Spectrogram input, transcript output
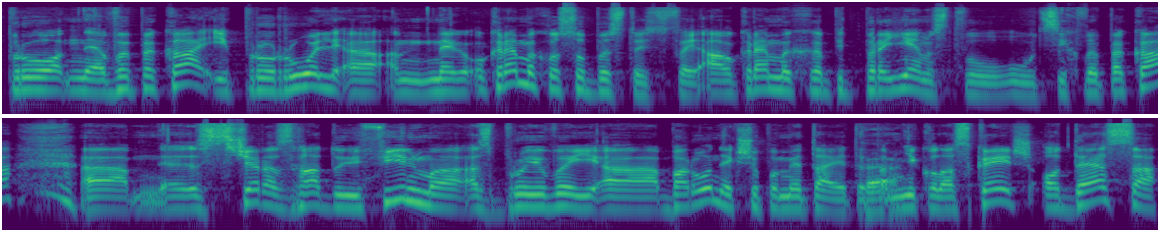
про е, ВПК і про роль е, не окремих особистостей, а окремих підприємств у цих ВПК. Е, Ще раз згадую фільм Збройовий барон. Якщо пам'ятаєте, там Ніколас Кейдж, Одеса,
